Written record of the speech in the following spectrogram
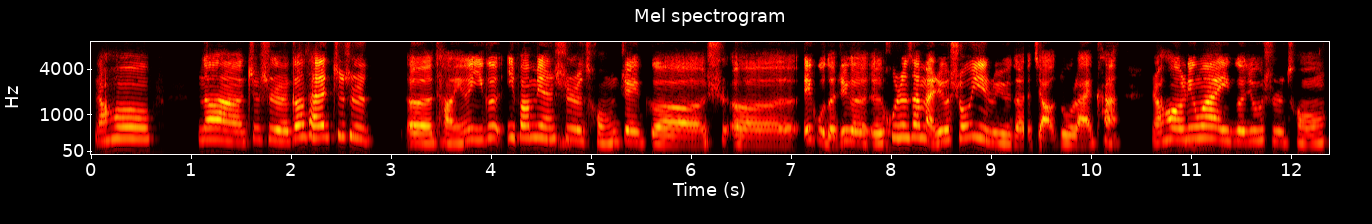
然后那就是刚才就是呃，躺赢一个一方面是从这个是呃 A 股的这个呃沪深三百这个收益率的角度来看，然后另外一个就是从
